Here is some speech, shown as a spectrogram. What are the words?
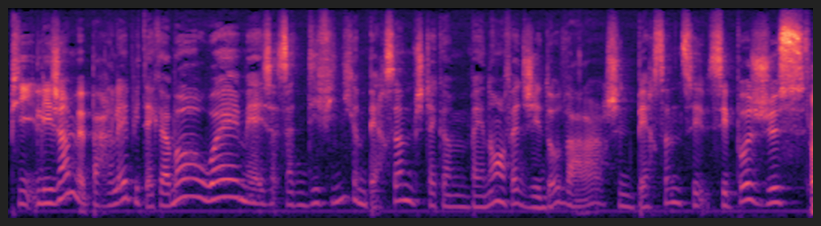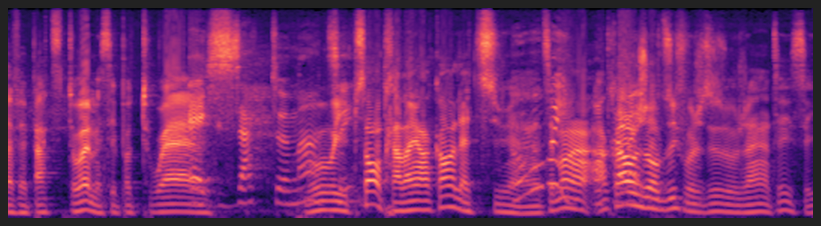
Puis, les gens me parlaient, puis étaient comme « Ah ouais, mais ça, ça te définit comme personne. » Puis j'étais comme « Ben non, en fait, j'ai d'autres valeurs. Je suis une personne. C'est pas juste... Ça fait partie de toi, mais c'est pas toi. Exactement. Oui, oui. Puis ça, on travaille encore là-dessus. hein. Oui, oui, moi, encore aujourd'hui, il faut que je dise aux gens, tu sais, c'est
